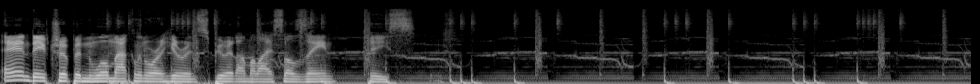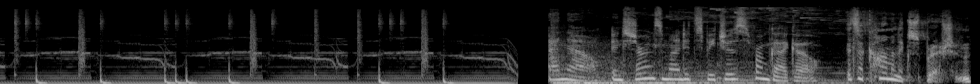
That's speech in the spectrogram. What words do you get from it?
and Dave Tripp and Will Macklin, we're here in spirit. I'm Elias Elzane. Peace. And now, insurance minded speeches from Geico. It's a common expression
